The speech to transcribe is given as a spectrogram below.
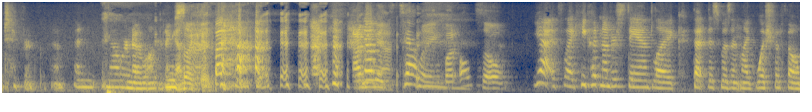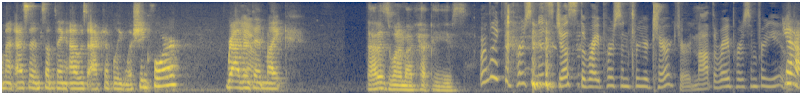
different from him, and now we're no longer together. like, but I No. mean, it's telling, but also yeah, it's like he couldn't understand like that this wasn't like wish fulfillment, as in something I was actively wishing for, rather Yeah. than like that is one of my pet peeves. Or like the person is just the right person for your character, not the right person for you. yeah,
